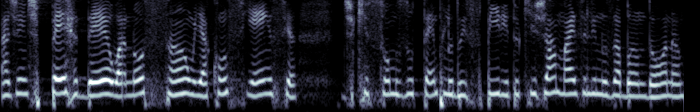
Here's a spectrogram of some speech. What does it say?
A gente perdeu a noção e a consciência de que somos o templo do Espírito, que jamais ele nos abandona.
